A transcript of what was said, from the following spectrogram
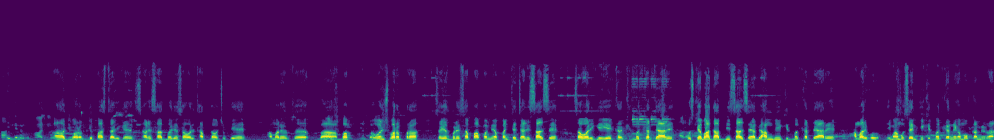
हिंदी में आज मुहर्रम की पाँच तारीख है साढ़े सात बजे सवारी स्थापना हो चुकी है। हमारे वंश परंपरा सैयद बड़े साहब पापा मियाँ पंचेचालीस साल से सवारी की ये खिदमत करते आ रहे उसके बाद आप बीस साल से अभी हम भी खिदमत करते आ रहे हमारे को इमाम हुसैन की खिदमत करने का मौका मिल रहा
